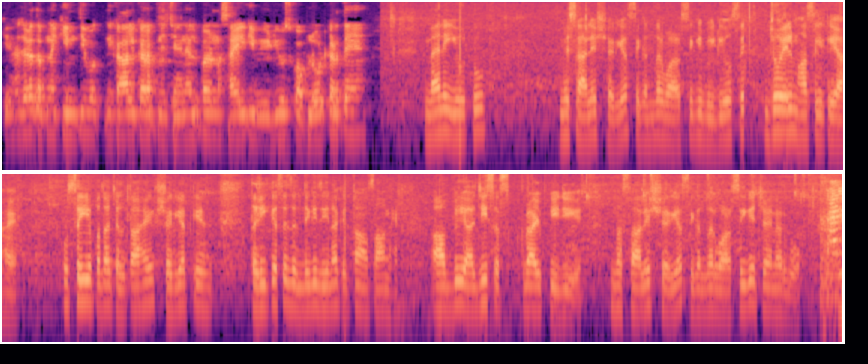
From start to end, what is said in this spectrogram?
کہ حضرت اپنا قیمتی وقت نکال کر اپنے چینل پر مسائل کی ویڈیوز کو اپلوڈ کرتے ہیں۔ میں نے یوٹیوب مثال شریعت سکندر وارسی کی ویڈیو سے جو علم حاصل کیا ہے اس سے یہ پتہ چلتا ہے شریعت کے طریقے سے زندگی جینا کتنا آسان ہے۔ آپ بھی آج ہی سبسکرائب کیجیے۔ مسالے شریعت، سکندر وارسی کے چینل کو۔ مسائل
